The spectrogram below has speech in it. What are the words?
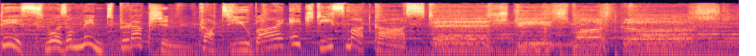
This was a Mint production brought to you by HT Smartcast. HT Smartcast.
